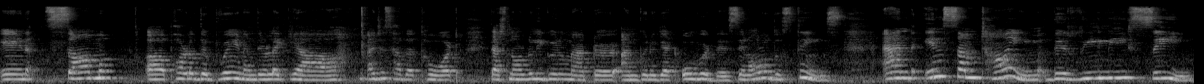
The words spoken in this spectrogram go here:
in some uh, part of their brain and they're like yeah i just have that thought. That's not really going to matter. I'm going to get over this and all of those things. And in some time they really see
